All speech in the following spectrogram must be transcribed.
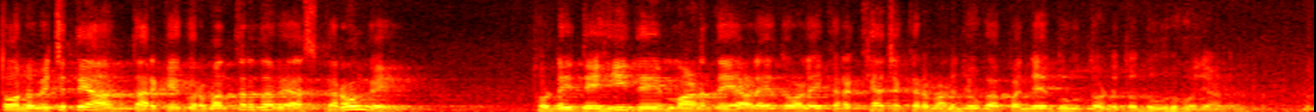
ਧੁਨ ਵਿੱਚ ਧਿਆਨ ਧਰ ਕੇ ਗੁਰਮੰਤਰ ਦਾ ਅਭਿਆਸ ਕਰੋਗੇ, ਤੁਹਾਡੇ ਦੇਹੀ ਦੇ ਮਨ ਦੇ ਆਲੇ ਦੁਆਲੇ ਇੱਕ ਰੱਖਿਆ ਚੱਕਰ ਬਣ ਜਾਊਗਾ, ਪੰਜੇ ਦੂਰ ਤੁਹਾਡੇ ਤੋਂ ਦੂਰ ਹੋ ਜਾਣਗੇ।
